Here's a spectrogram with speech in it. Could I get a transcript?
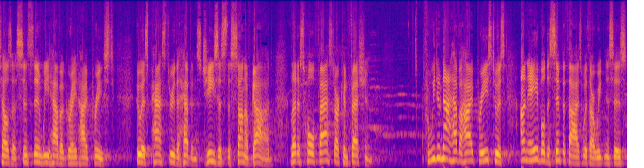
tells us, Since then we have a great high priest who has passed through the heavens, Jesus, the Son of God, let us hold fast our confession. For we do not have a high priest who is unable to sympathize with our weaknesses,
